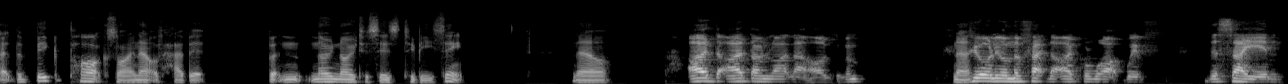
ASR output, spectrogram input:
at the big park sign out of habit, but n- no notices to be seen. Now, I, d- I don't like that argument no, purely on the fact that I grew up with the saying,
